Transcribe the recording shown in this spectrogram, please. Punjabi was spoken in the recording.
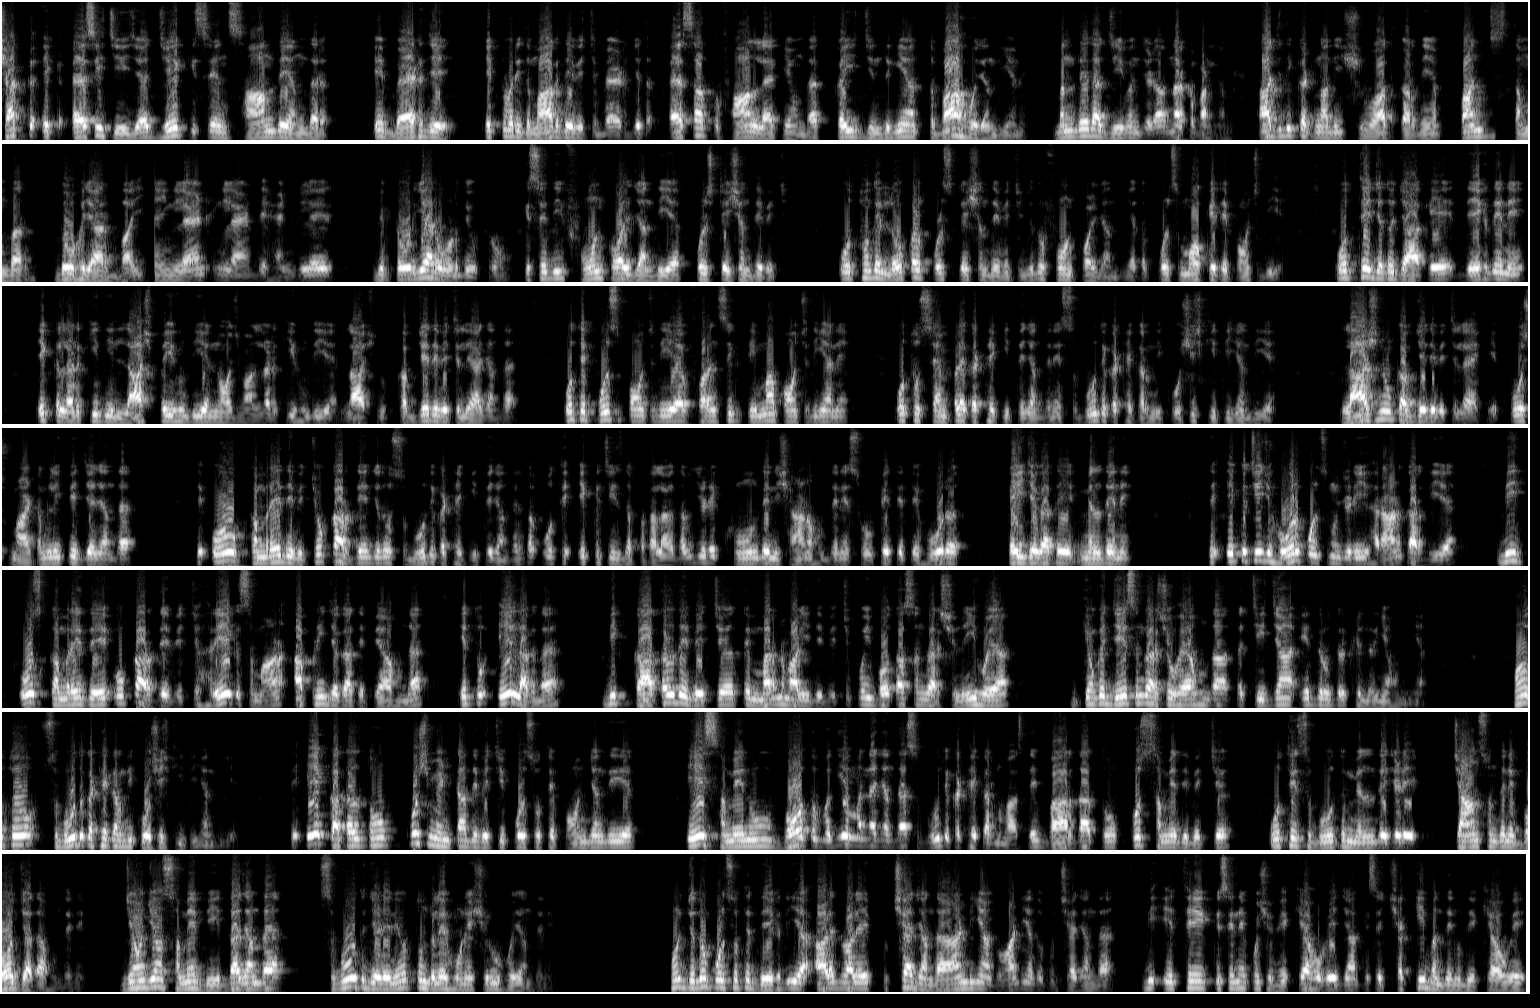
ਸ਼ੱਕ ਇੱਕ ਐਸੀ ਚੀਜ਼ ਹੈ, ਜੇ ਕਿਸੇ ਇਨਸਾਨ ਦੇ ਅੰਦਰ ਇਹ ਬੈਠ ਜੇ, ਇੱਕ ਵਾਰੀ ਦਿਮਾਗ ਦੇ ਵਿੱਚ ਬੈਠ ਜੇ, ਤਾਂ ਐਸਾ ਤੂਫਾਨ ਲੈ ਕੇ ਆਉਂਦਾ, ਕਈ ਜ਼ਿੰਦਗੀਆਂ ਤਬਾਹ ਹੋ ਜਾਂਦੀਆਂ ਨੇ। ਬੰਦੇ ਦਾ ਜੀਵਨ ਜਿਹੜਾ ਨਰਕ ਬਣ ਜਾਂਦਾ। ਅੱਜ ਦੀ ਘਟਨਾ ਦੀ ਸ਼ੁਰੂਆਤ ਕਰਦੇ ਹਾਂ 5 ਸਤੰਬਰ 2022 ਇੰਗਲੈਂਡ ਇੰਗਲੈਂਡ ਦੇ ਹੈਂਡਲੇ ਵਿਕਟੋਰੀਆ ਰੋਡ ਦੇ ਉੱਪਰੋਂ ਕਿਸੇ ਦੀ ਫੋਨ ਕਾਲ ਜਾਂਦੀ ਹੈ ਪੁਲਿਸ ਸਟੇਸ਼ਨ ਦੇ ਵਿੱਚ। ਉੱਥੋਂ ਦੇ ਲੋਕਲ ਪੁਲਿਸ ਸਟੇਸ਼ਨ ਦੇ ਵਿੱਚ ਜਦੋਂ ਫੋਨ ਕਾਲ ਜਾਂਦੀ ਹੈ, ਤਾਂ ਪੁਲਿਸ ਮੌਕੇ ਤੇ ਪਹੁੰਚਦੀ ਹੈ। ਉੱਥੇ ਜਦੋਂ ਜਾ ਕੇ ਦੇਖਦੇ ਨੇ, ਇੱਕ ਲੜਕੀ ਦੀ ਲਾਸ਼ ਪਈ ਹੁੰਦੀ ਹੈ, ਨੌਜਵਾਨ ਲੜਕੀ ਹੁੰਦੀ ਹੈ, ਲਾਸ਼ ਨੂੰ ਕਬਜ਼ੇ ਦੇ ਵਿੱਚ ਲਿਆ ਜਾਂਦਾ ਹੈ। ਉੱਥੇ ਪੁਲਿਸ ਪਹੁੰਚਦੀ ਹੈ, ਫੋਰੈਂਸਿਕ ਟੀਮਾਂ ਪਹੁੰਚਦੀਆਂ ਨੇ, ਉੱਥੋਂ ਸੈਂਪਲ ਇਕੱਠੇ ਕੀਤੇ ਜਾਂਦੇ ਨੇ, ਸਬੂਤ ਇਕੱਠੇ ਕਰਨ ਦੀ ਕੋਸ਼ਿਸ਼ ਕੀਤੀ ਜਾਂਦੀ ਹੈ। ਲਾਸ਼ ਨੂੰ ਕਬਜ਼ੇ ਦੇ ਵਿੱਚ ਲੈ ਕੇ ਪੋਸਟਮਾਰਟਮ ਲਈ ਭੇਜਿਆ ਜਾਂਦਾ ਹੈ ਤੇ ਉਹ ਕਮਰੇ ਦੇ ਵਿੱਚੋਂ ਘਰ ਦੇ ਜਦੋਂ ਸਬੂਤ ਇਕੱਠੇ ਕੀਤੇ ਜਾਂਦੇ ਨੇ, ਤਾਂ ਉੱਥੇ ਇੱਕ ਚੀਜ਼ ਦਾ ਪਤਾ ਲੱਗਦਾ ਵੀ ਜਿਹੜੇ ਖੂਨ ਦੇ ਨਿਸ਼ਾਨ ਹੁੰਦੇ ਨੇ, ਸੋਫੇ ਤੇ ਤੇ ਹੋਰ ਕਈ ਜਗ੍ਹਾ ਤੇ ਮਿਲਦੇ ਨੇ। ਤੇ ਇੱਕ ਚੀਜ਼ ਹੋਰ ਪੁਲਿਸ ਨੂੰ ਜਿਹੜੀ ਹੈਰਾਨ ਕਰਦੀ ਹੈ ਵੀ ਉਸ ਕਮਰੇ ਦੇ, ਉਹ ਘਰ ਦੇ ਵਿੱਚ ਹਰੇਕ ਸਮਾਨ ਆਪਣੀ ਜਗ੍ਹਾ ਤੇ ਪਿਆ ਹੁੰਦਾ ਇਹ ਤੋਂ ਇਹ ਲੱਗਦਾ ਵੀ ਕਾਤਲ ਦੇ ਵਿੱਚ ਤੇ ਮਰਨ ਵਾਲੀ ਦੇ ਵਿੱਚ ਕੋਈ ਬਹੁਤਾ ਸੰਘਰਸ਼ ਨਹੀਂ ਹੋਇਆ। ਕਿਉਂਕਿ ਜੇ ਸੰਘਰਸ਼ ਹੋਇਆ ਹੁੰਦਾ ਤਾਂ ਚੀਜ਼ਾਂ ਇੱਧਰ ਉੱਧਰ ਖਿਲ ਰਹੀਆਂ ਹੁੰਦੀਆਂ। ਹੁਣ ਉਤੋਂ ਸਬੂਤ ਇਕੱਠੇ ਕਰਨ ਦੀ ਕੋਸ਼ਿਸ਼ ਕੀਤੀ ਜਾਂਦੀ ਹੈ। ਤੇ ਇਹ ਕਤਲ ਤੋਂ ਕੁਝ ਮਿੰਟਾਂ ਦੇ ਵਿੱਚ ਹੀ ਪੁਲਿਸ ਉੱਥੇ ਪਹੁੰਚ ਜਾਂਦੀ ਹੈ। ਇਹ ਸਮੇਂ ਨੂੰ ਬਹੁਤ ਵਧੀਆ ਮੰਨਿਆ ਜਾਂਦਾ ਸਬੂਤ ਇਕੱਠੇ ਕਰਨ ਵਾਸਤੇ। ਵਾਰਦਾਤ ਤੋਂ ਕੁਝ ਸਮੇਂ ਦੇ ਵਿੱਚ ਉੱਥੇ ਸਬੂਤ ਮਿਲਣ ਦੇ ਜਿਹੜੇ ਚਾਂਸ ਹੁੰਦੇ ਨੇ, ਬਹੁਤ ਜ਼ਿਆਦਾ ਹੁੰਦੇ ਨੇ। ਜਿਉਂ-ਜਿਉਂ ਸਮੇਂ ਬੀਤਦਾ ਜਾਂਦਾ ਹੈ, ਸਬੂਤ ਜਿਹੜੇ ਨੇ ਉਹ ਧੁੰਦਲੇ ਹੋਣੇ ਸ਼ੁਰੂ ਹੋ ਜਾਂਦੇ ਨੇ। ਹੁਣ ਜਦੋਂ ਪੁਲਿਸ ਉੱਤੇ ਦੇਖਦੀ ਆ ਆਲੇ ਦੁਆਲੇ ਪੁੱਛਿਆ ਜਾਂਦਾ ਆਂਡੀਆਂ ਗਵਾਂਡੀਆਂ ਤੋਂ ਪੁੱਛਿਆ ਜਾਂਦਾ ਵੀ ਇੱਥੇ ਕਿਸੇ ਨੇ ਕੁਝ ਵੇਖਿਆ ਹੋਵੇ ਜਾਂ ਕਿਸੇ ਸ਼ੱਕੀ ਬੰਦੇ ਨੂੰ ਦੇਖਿਆ ਹੋਵੇ,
